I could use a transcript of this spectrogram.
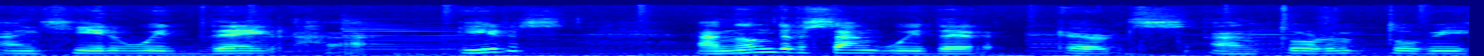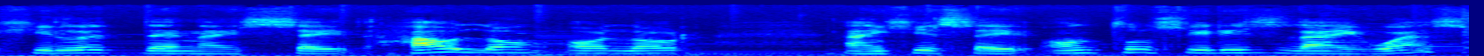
and hear with their ears and understand with their ears and turn to be healed. Then I said, How long, O Lord? And he said, Unto cities like was,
